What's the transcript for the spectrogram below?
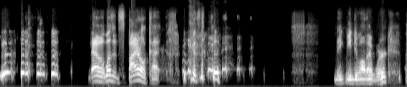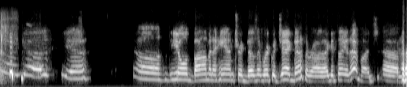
No, it wasn't spiral cut. Make me do all that work. Oh god, yeah. Oh, the old bomb and a ham trick doesn't work with Jack Deth around. I can tell you that much. Um,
